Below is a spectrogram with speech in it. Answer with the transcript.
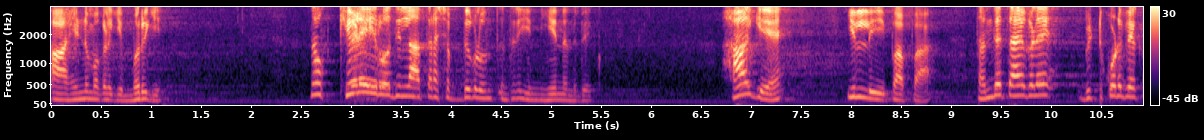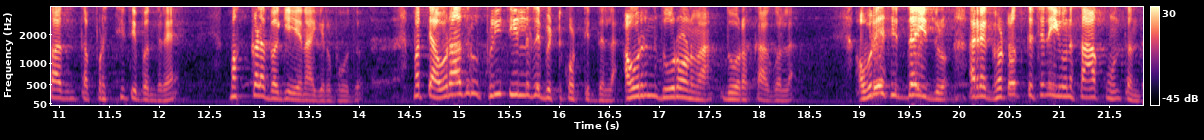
ಆ ಹೆಣ್ಣು ಮಗಳಿಗೆ ಮರುಗಿ. ನಾವು ಕೇಳೇ ಇರೋದಿಲ್ಲ ಆ ಥರ ಶಬ್ದಗಳು ಅಂತಂದರೆ ಇನ್ನೇನನ್ನಬೇಕು ಹಾಗೆ ಇಲ್ಲಿ ಪಾಪ ತಂದೆ ತಾಯಿಗಳೇ ಬಿಟ್ಟುಕೊಡ್ಬೇಕಾದಂಥ ಪರಿಸ್ಥಿತಿ ಬಂದರೆ ಮಕ್ಕಳ ಬಗ್ಗೆ ಏನಾಗಿರ್ಬೋದು? ಮತ್ತು ಅವರಾದರೂ ಪ್ರೀತಿ ಇಲ್ಲದೆ ಬಿಟ್ಟುಕೊಟ್ಟಿದ್ದಲ್ಲ ಅವರನ್ನು ದೂರೋಣವ, ದೂರಕ್ಕಾಗೋಲ್ಲ. ಅವರೇ ಸಿದ್ಧ ಇದ್ದರು ಅರೆ ಘಟೋತ್ಕಚನೆ ಇವನು ಸಾಕು ಅಂತಂದ.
